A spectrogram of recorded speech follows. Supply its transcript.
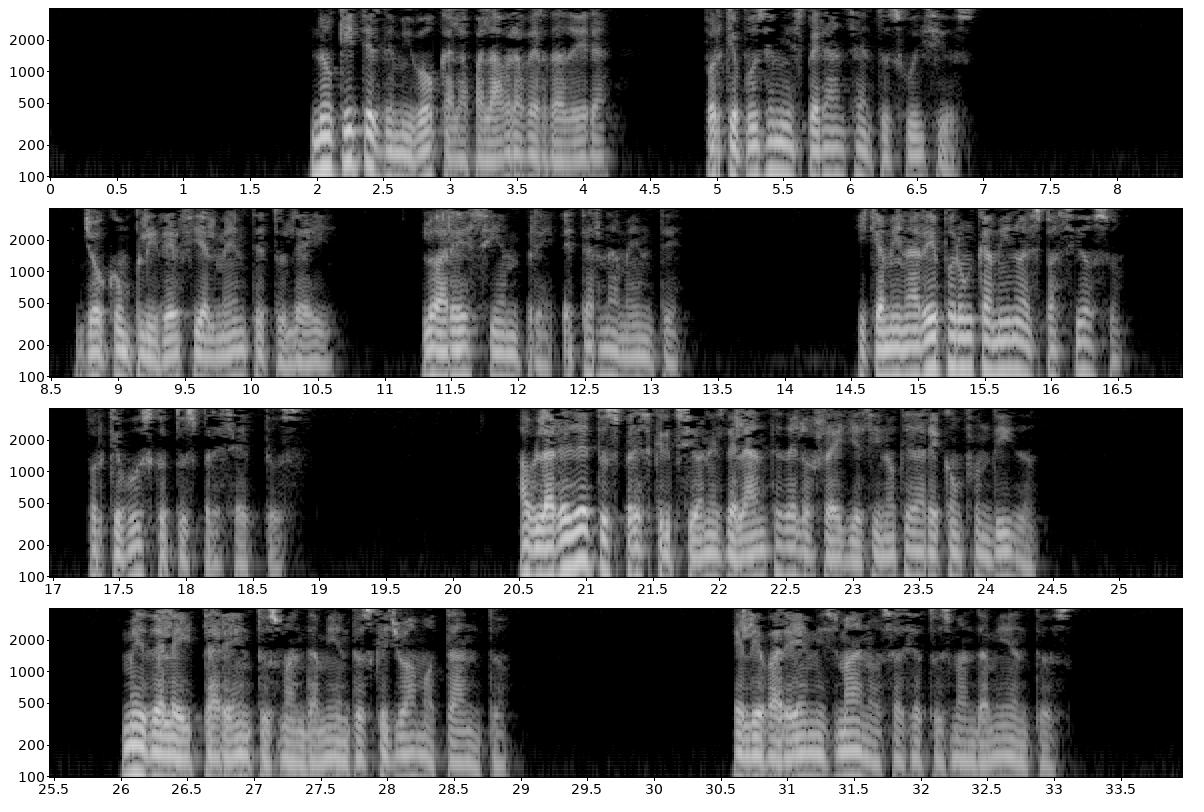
No quites de mi boca la palabra verdadera, porque puse mi esperanza en tus juicios. Yo cumpliré fielmente tu ley, lo haré siempre, eternamente y caminaré por un camino espacioso, porque busco tus preceptos. Hablaré de tus prescripciones delante de los reyes y no quedaré confundido. Me deleitaré en tus mandamientos que yo amo tanto. Elevaré mis manos hacia tus mandamientos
